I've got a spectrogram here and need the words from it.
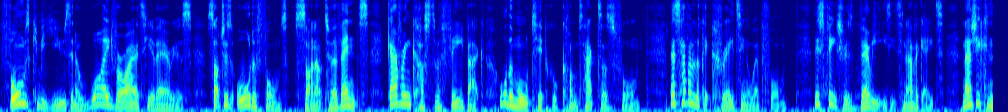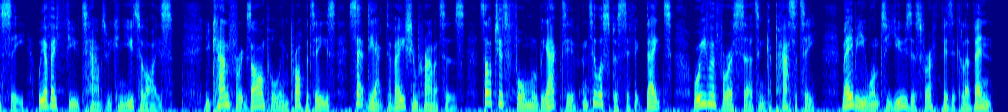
Forms can be used in a wide variety of areas, such as order forms, sign up to events, gathering customer feedback, or the more typical contact us form. Let's have a look at creating a web form. This feature is very easy to navigate, and as you can see, we have a few tabs we can utilize. You can, for example, in Properties, set deactivation parameters, such as form will be active until a specific date, or even for a certain capacity. Maybe you want to use this for a physical event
